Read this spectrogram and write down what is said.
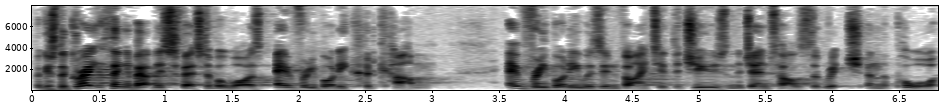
Because the great thing about this festival was everybody could come. Everybody was invited, the Jews and the Gentiles, the rich and the poor.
